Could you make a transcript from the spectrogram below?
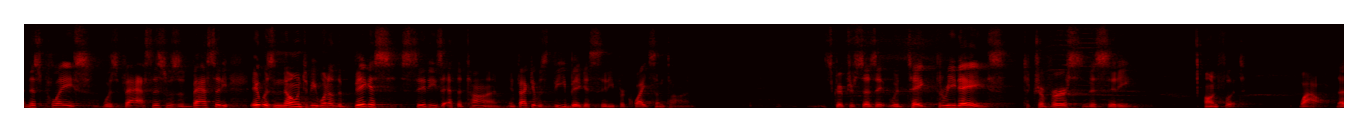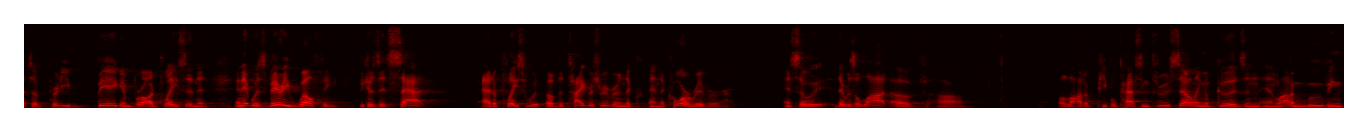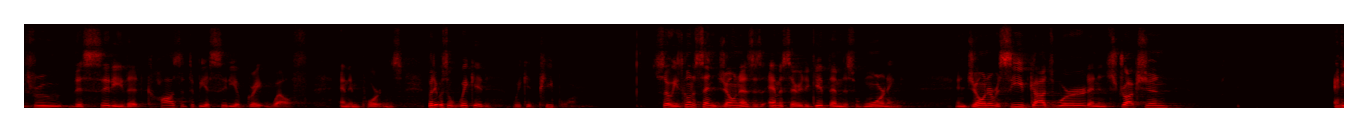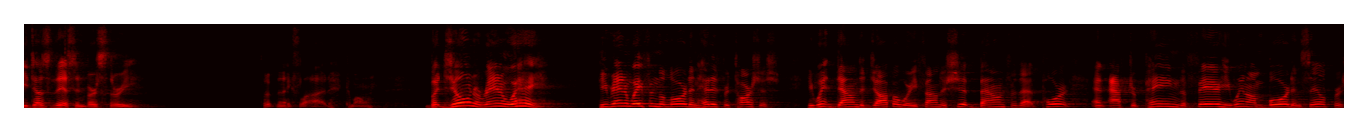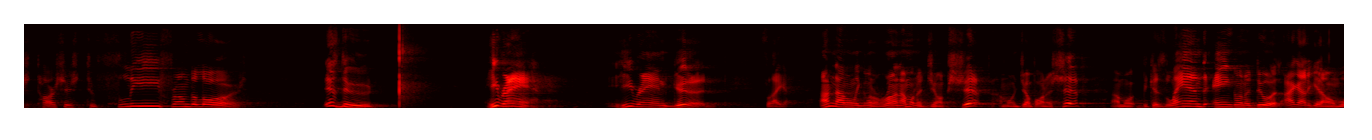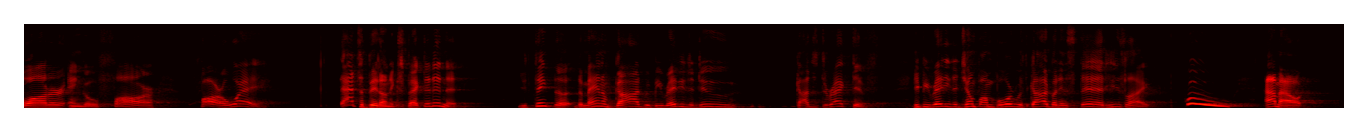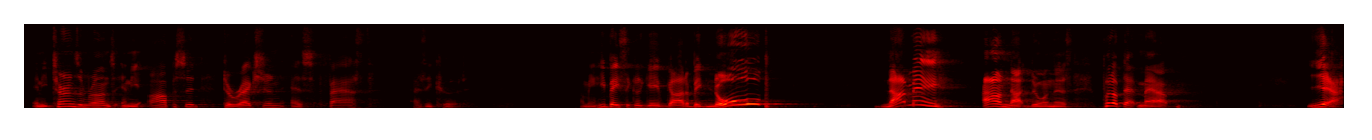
And this place was vast. This was a vast city. It was known to be one of the biggest cities at the time. In fact, it was the biggest city for quite some time. Scripture says it would take three days to traverse this city on foot. Wow, that's a pretty big and broad place, isn't it? And it was very wealthy because it sat at a place of the Tigris River and the, and the Kor River. And so there was a lot of uh, a lot of people passing through, selling of goods, and, and a lot of moving through this city that caused it to be a city of great wealth and importance. But it was a wicked, wicked people. So he's going to send Jonah as his emissary to give them this warning. And Jonah received God's word and instruction. And he does this in verse 3. Put up the next slide. Come on. But Jonah ran away. He ran away from the Lord and headed for Tarshish. He went down to Joppa where he found a ship bound for that port. And after paying the fare, he went on board and sailed for Tarshish to flee from the Lord. This dude, he ran. He ran good. It's like, I'm not only going to run, I'm going to jump ship. I'm going to jump on a ship. I'm gonna, because land ain't going to do it. I got to get on water and go far, far away. That's a bit unexpected, isn't it? You'd think the, the man of God would be ready to do God's directive. He'd be ready to jump on board with God, but instead he's like, whoo, I'm out. And he turns and runs in the opposite direction as fast as he could. I mean, he basically gave God a big nope, not me. I'm not doing this. Put up that map. Yeah.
